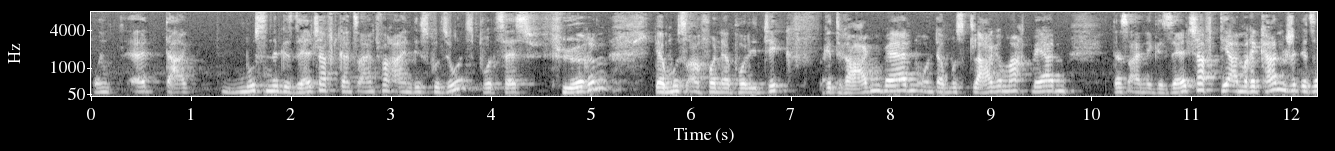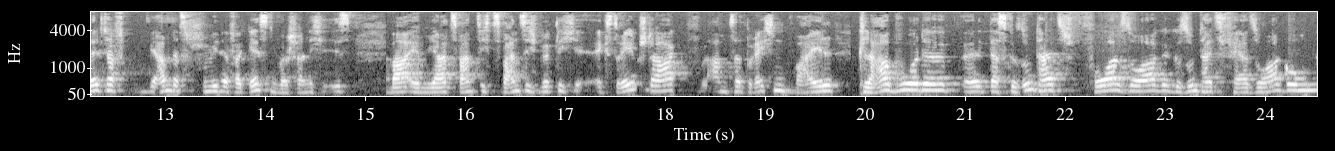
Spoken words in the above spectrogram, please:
Und äh, da muss eine Gesellschaft ganz einfach einen Diskussionsprozess führen. Der muss auch von der Politik getragen werden und da muss klar gemacht werden, dass eine Gesellschaft, die amerikanische Gesellschaft, wir haben das schon wieder vergessen wahrscheinlich, ist, war im Jahr 2020 wirklich extrem stark am Zerbrechen, weil klar wurde, äh, dass Gesundheitsvorsorge, Gesundheitsversorgung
